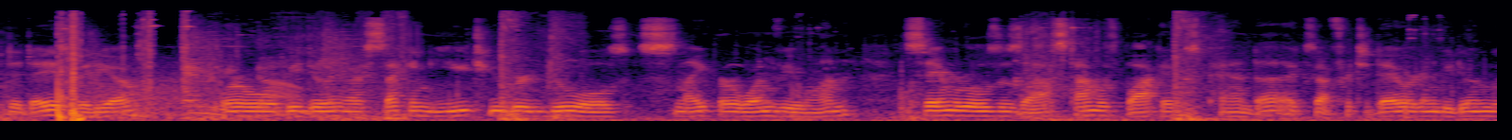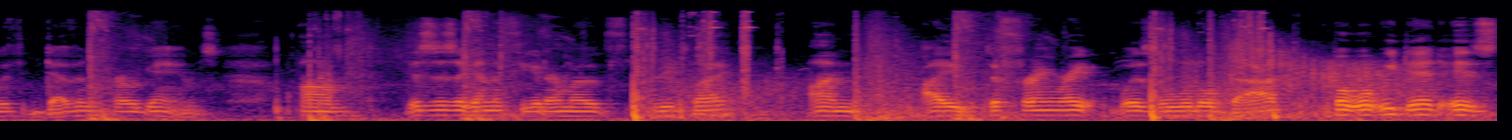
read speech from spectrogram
today's video, where we'll be doing our second YouTuber Duels Sniper 1v1. Same rules as last time with Black X Panda, except for today we're going to be doing with Devon Pro Games. Um, this is again a theater mode replay. Um, I the frame rate was a little bad, but what we did is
